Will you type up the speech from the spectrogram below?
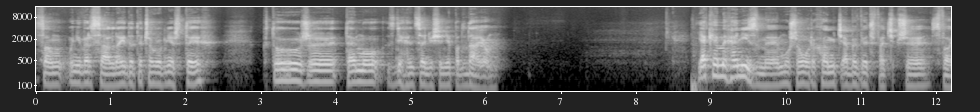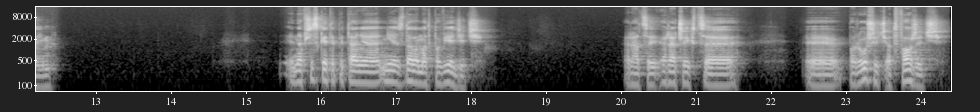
są uniwersalne i dotyczą również tych, którzy temu zniechęceniu się nie poddają. Jakie mechanizmy muszą uruchomić, aby wytrwać przy swoim? Na wszystkie te pytania nie zdołam odpowiedzieć. Raczej, raczej chcę e, poruszyć, otworzyć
